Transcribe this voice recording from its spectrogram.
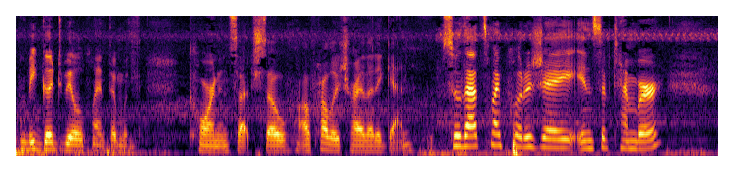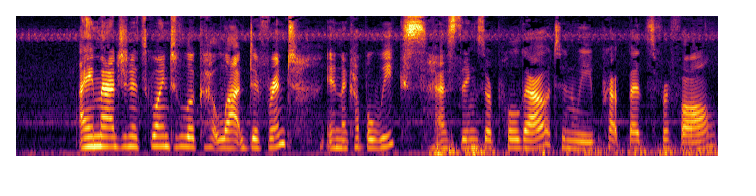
It'd be good to be able to plant them with corn and such, so I'll probably try that again. So that's my potager in September. I imagine it's going to look a lot different in a couple weeks as things are pulled out and we prep beds for fall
